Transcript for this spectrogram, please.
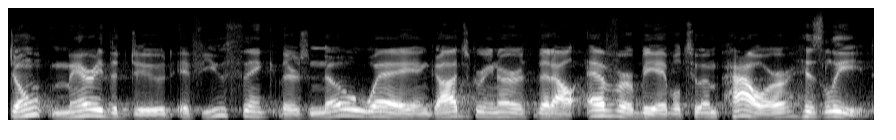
don't marry the dude if you think there's no way in God's green earth that I'll ever be able to empower his lead.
